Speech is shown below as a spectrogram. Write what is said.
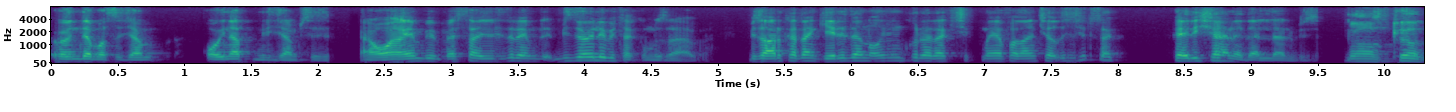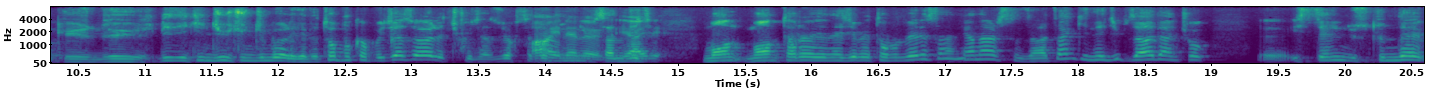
önde basacağım, oynatmayacağım sizi. Yani o hem bir mesajdır hem de biz öyle bir takımız abi. Biz arkadan geriden oyun kurarak çıkmaya falan çalışırsak perişan ederler bizi. Yok yok yüzde yüz. Biz ikinci, üçüncü bölgede topu kapacağız öyle çıkacağız. Yoksa Aynen öyle. Sen yani... Mon Montaro'ya Necip'e topu verirsen yanarsın zaten ki Necip zaten çok e, istenin üstünde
